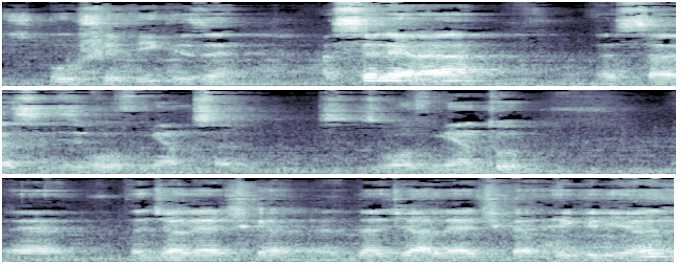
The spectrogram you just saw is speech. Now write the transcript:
dos bolcheviques, né, acelerar essa, esse desenvolvimento, sabe? Esse desenvolvimento é, da dialética da dialética hegeliana,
